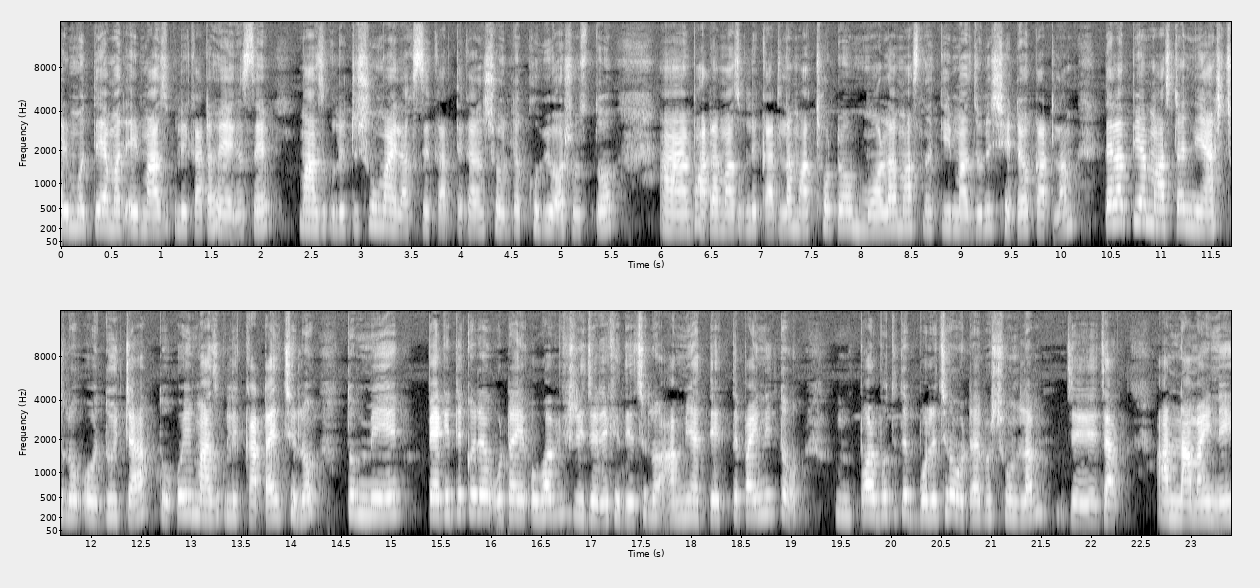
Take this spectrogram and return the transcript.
এর মধ্যে আমার এই মাছগুলি কাটা হয়ে গেছে। মাছগুলি একটু সময় লাগছে কাটতে কারণ শরীরটা খুবই অসুস্থ। ভাটা মাছগুলি কাটলাম আর ছোটো মলা মাছ না কি মাছ জানি সেটাও কাটলাম। তেলাপিয়া মাছটা নিয়ে আসছিল ওই দুইটা, তো ওই মাছগুলি কাটাই ছিল। তো মেয়ে প্যাকেটে করে ওটাই ওভাবে ফ্রিজে রেখে দিয়েছিল। আমি আর দেখতে পাইনি তো। পরবর্তীতে বলেছিল, ওটা একবার শুনলাম যে যাক, আর নামাই নেই,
